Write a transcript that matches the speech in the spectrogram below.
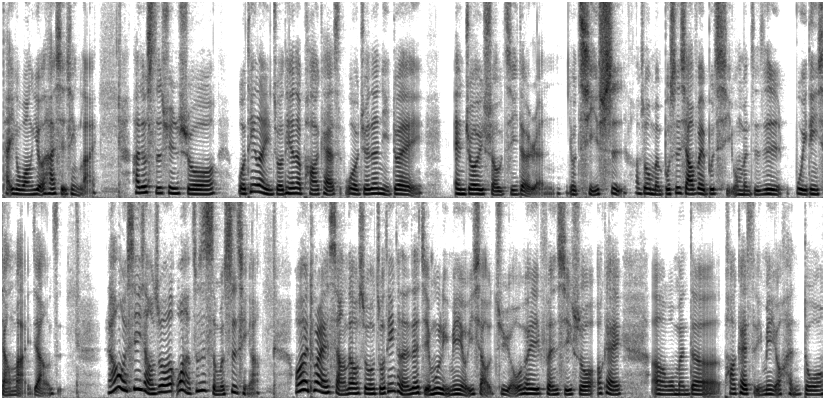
他一个网友他写信来，他就私讯说：“我听了你昨天的 podcast，我觉得你对 Android 手机的人有歧视。”他说：“我们不是消费不起，我们只是不一定想买这样子。”然后我心里想说：“哇，这是什么事情啊？”我会突然想到说，昨天可能在节目里面有一小句哦，我会分析说，OK，呃，我们的 Podcast 里面有很多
